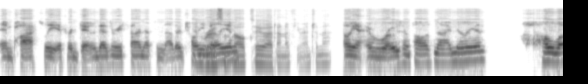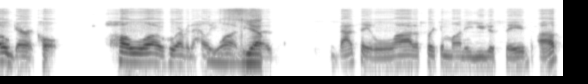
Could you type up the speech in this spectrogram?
and possibly if Rendon doesn't resign, that's another 20 And million. Rosenthal too. I don't know if you mentioned that. Oh yeah, and Rosenthal is 9 million. Hello, Gerrit Cole. Hello, whoever the hell you want. Because That's a lot of freaking money you just saved up.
